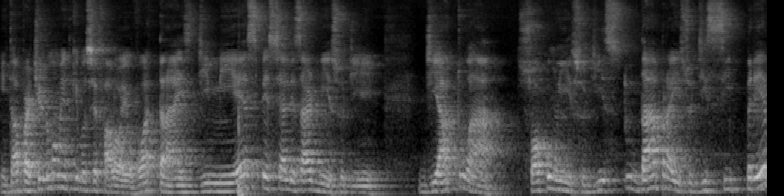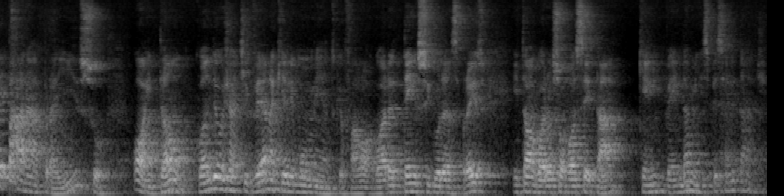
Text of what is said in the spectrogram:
Então, a partir do momento que você fala, ó, eu vou atrás de me especializar nisso, de, de atuar só com isso, de estudar para isso, de se preparar para isso, ó, então, quando eu já tiver naquele momento que eu falo, ó, agora eu tenho segurança para isso, então agora eu só vou aceitar quem vem da minha especialidade.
